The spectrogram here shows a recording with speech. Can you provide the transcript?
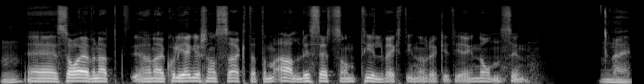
Mm. Eh, sa även att han har kollegor som sagt att de aldrig sett sån tillväxt inom rekrytering någonsin. Nej.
